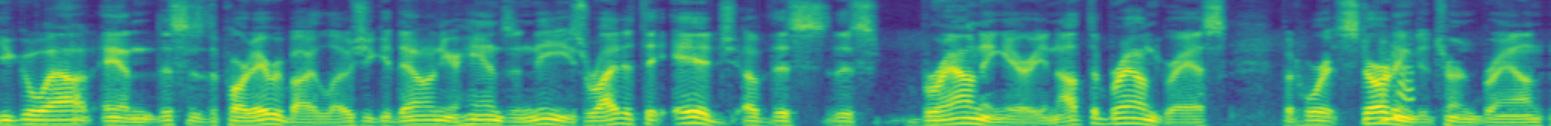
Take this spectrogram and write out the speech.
You go out, and this is the part everybody loves. You get down on your hands and knees right at the edge of this, this browning area, not the brown grass, but where it's starting to turn brown.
